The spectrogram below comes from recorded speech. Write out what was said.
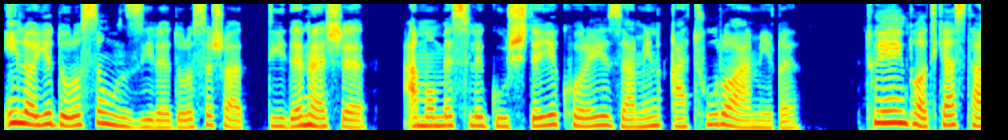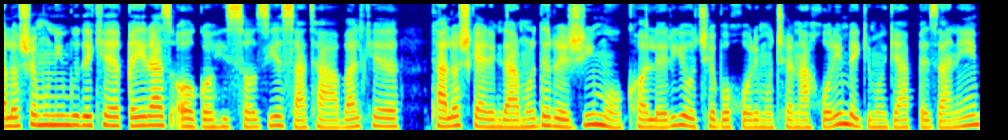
این لایه درست اون زیره درسته شاید دیده نشه اما مثل گوشته کره زمین قطور و عمیقه توی این پادکست تلاشمون این بوده که غیر از آگاهی سازی سطح اول که تلاش کردیم در مورد رژیم و کالری و چه بخوریم و چه نخوریم بگیم و گپ بزنیم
